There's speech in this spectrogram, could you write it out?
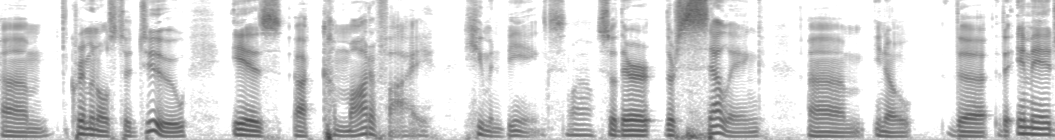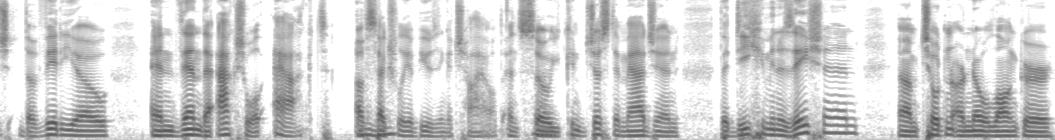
um, criminals to do is uh, commodify human beings. Wow. So they're they're selling, um, you know, the the image, the video, and then the actual act of Mhm. sexually abusing a child. And so Right. you can just imagine the dehumanization. Um, children are no longer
